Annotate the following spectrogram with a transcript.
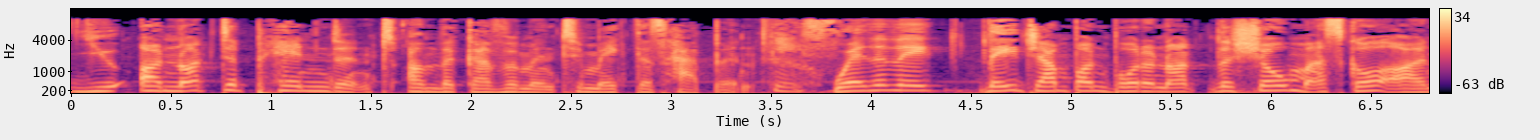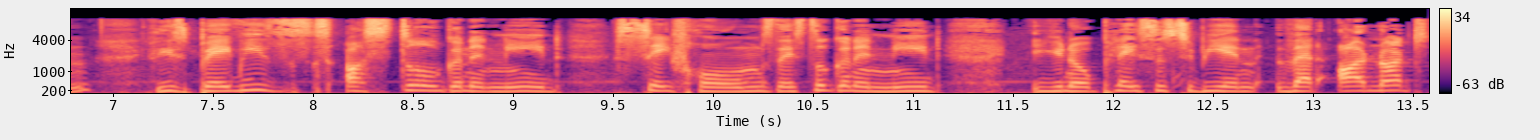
you are not dependent on the government to make this happen. Yes. Whether they they jump on board or not, the show must go on. These babies are still going to need safe homes. They're still going to need you know places to be in that are not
